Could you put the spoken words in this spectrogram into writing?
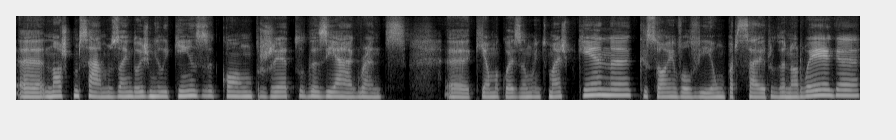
uh, nós começámos em 2015 com um projeto das IA Grants, uh, que é uma coisa muito mais pequena, que só envolvia um parceiro da Noruega,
